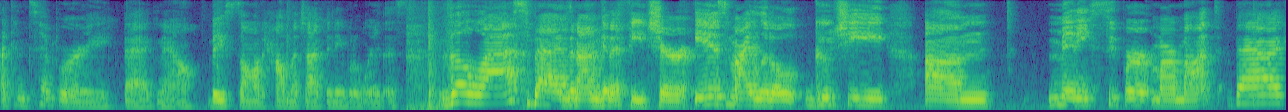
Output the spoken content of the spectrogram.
a contemporary bag now based on how much I've been able to wear this. The last bag that I'm going to feature is my little Gucci um, mini Super Marmont bag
